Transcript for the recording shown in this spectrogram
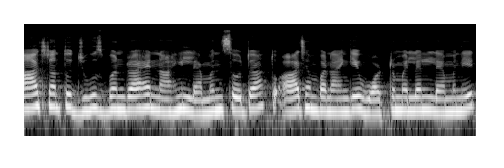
आज ना तो जूस बन रहा है, ना ही लेमन सोडा। तो आज हम बनाएँगे वाटरमेलन लेमनेड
